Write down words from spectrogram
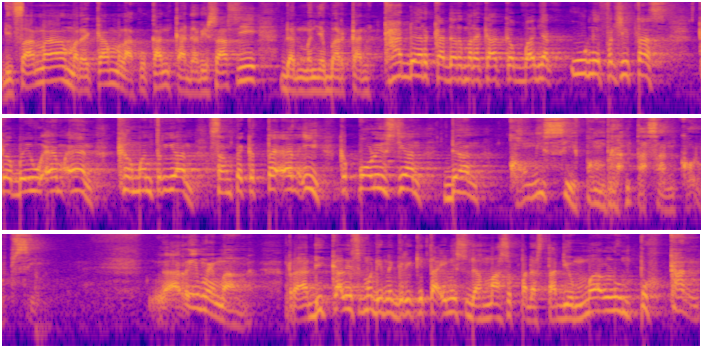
Di sana mereka melakukan kaderisasi dan menyebarkan kader-kader mereka ke banyak universitas, ke BUMN, kementerian, sampai ke TNI, kepolisian, dan Komisi Pemberantasan Korupsi. Ngeri memang Radikalisme di negeri kita ini sudah masuk pada stadium melumpuhkan.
